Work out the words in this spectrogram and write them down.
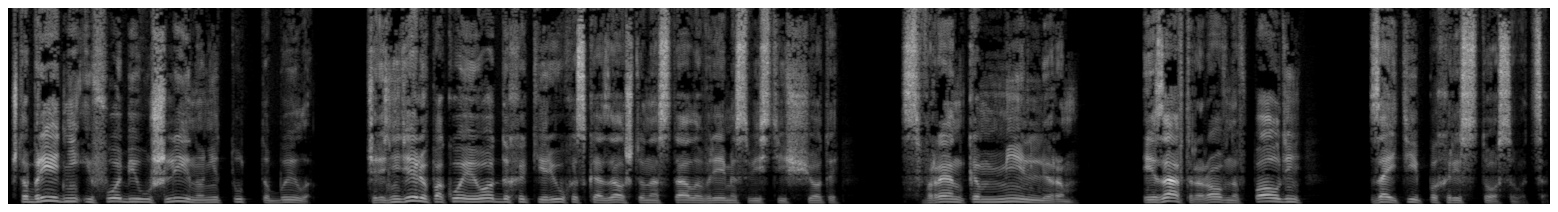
что бредни и фобии ушли, но не тут-то было. Через неделю покоя и отдыха Кирюха сказал, что настало время свести счеты с Фрэнком Миллером и завтра ровно в полдень зайти похристосоваться.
